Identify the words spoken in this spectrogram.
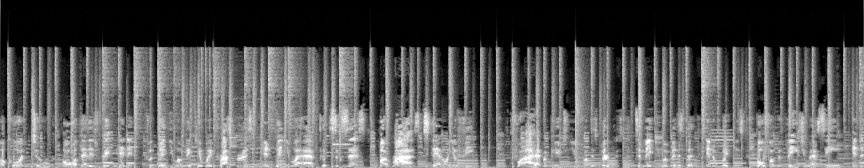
according to all that is written in it. For then you will make your way prosperous, and then you will have good success. But rise, stand on your feet. For I have appeared to you for this purpose, to make you a minister and a witness, both of the things you have seen and the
